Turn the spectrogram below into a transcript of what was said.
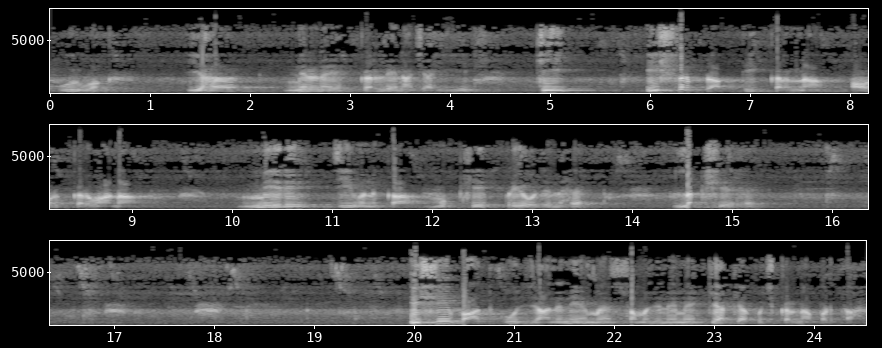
पूर्वक यह निर्णय कर लेना चाहिए कि ईश्वर प्राप्ति करना और करवाना मेरे जीवन का मुख्य प्रयोजन है लक्ष्य है इसी बात को जानने में, समझने में क्या क्या कुछ करना पड़ता है?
